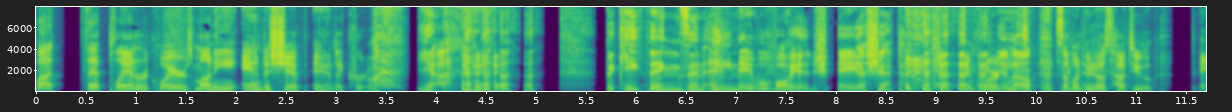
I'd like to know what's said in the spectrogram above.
But that plan requires money and a ship and a crew. Yeah. the key things in any naval voyage: a a ship, Important. You know, Someone who knows how to eh,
